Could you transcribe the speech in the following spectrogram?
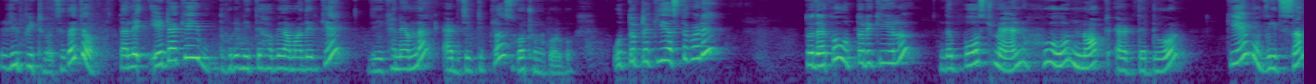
রিপিট হয়েছে, তাই তো? তাহলে এটাকেই ধরে নিতে হবে আমাদেরকে যে এখানে আমরা অ্যাডজেক্টিভ ক্লজ গঠন করব। উত্তরটা কি আসতে পারে? তো দেখো, উত্তরে কি এলো? The postman who knocked at the door came with some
